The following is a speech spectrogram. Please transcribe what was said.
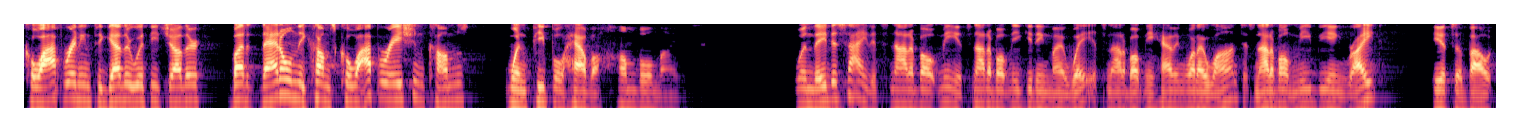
cooperating together with each other, but that only comes, cooperation comes when people have a humble mindset. When they decide it's not about me, it's not about me getting my way, it's not about me having what I want, it's not about me being right, it's about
